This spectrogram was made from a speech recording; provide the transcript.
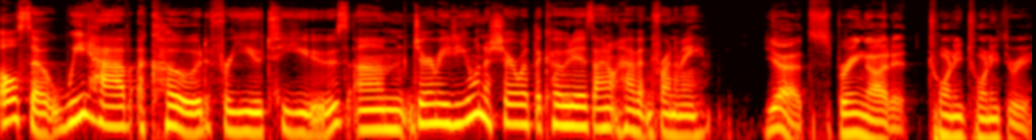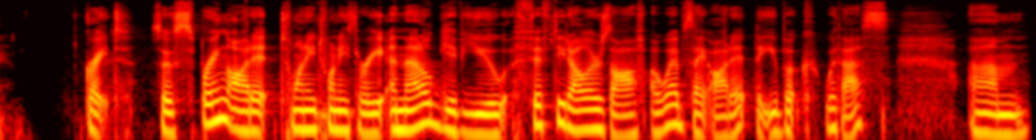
Also, we have a code for you to use. Um, Jeremy, do you want to share what the code is? I don't have it in front of me. Yeah, it's Spring Audit 2023. Great. So, Spring Audit 2023, and that'll give you $50 off a website audit that you book with us um,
